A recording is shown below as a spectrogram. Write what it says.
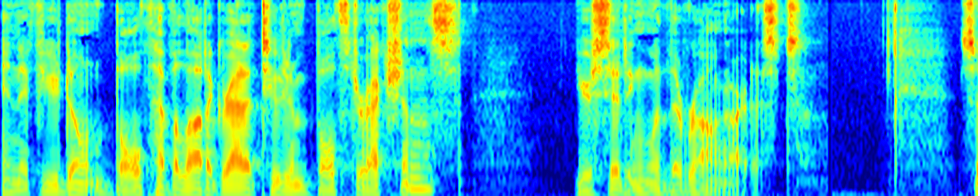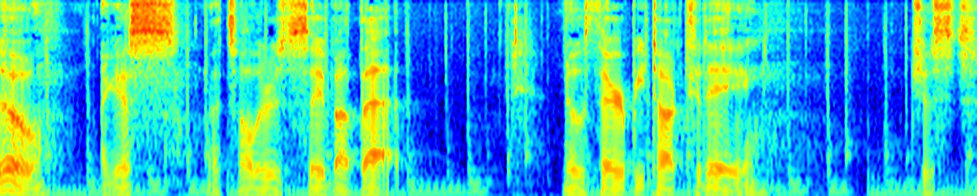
And if you don't both have a lot of gratitude in both directions, you're sitting with the wrong artist. So, I guess that's all there is to say about that. No therapy talk today, just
